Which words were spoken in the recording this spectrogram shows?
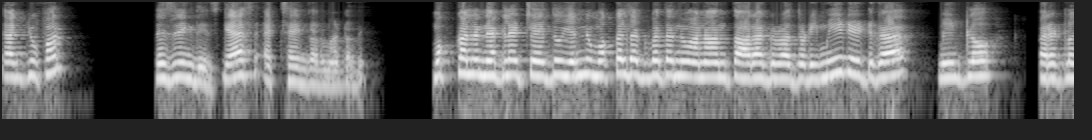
thank you for listening this gas exchange అనమాట అది. మొక్కల్ని నెగ్లెక్ట్ చేయొద్దు. ఎన్ని మొక్కలు తగ్గిపోతే నువ్వు అనంత ఆరోగ్యవంతుడు. ఇమీడియట్గా మీ ఇంట్లో పెరట్లో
